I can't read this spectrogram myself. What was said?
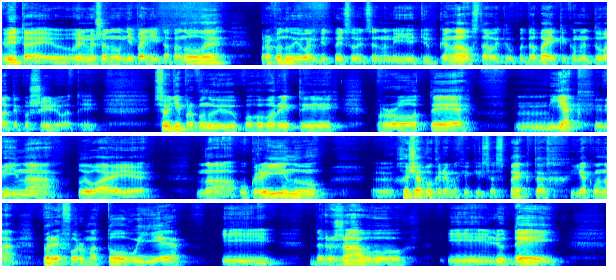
Вітаю, вельми шановні пані та панове. Пропоную вам підписуватися на мій YouTube канал, ставити вподобайки, коментувати, поширювати. Сьогодні пропоную поговорити про те, як війна впливає на Україну, е, хоча б в окремих якихось аспектах, як вона переформатовує і державу, і людей.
